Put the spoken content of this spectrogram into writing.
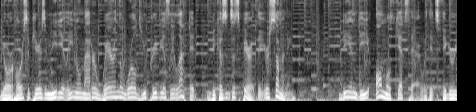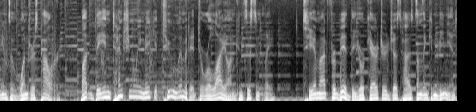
Your horse appears immediately no matter where in the world you previously left it because it's a spirit that you're summoning. D&D almost gets there with its figurines of wondrous power, but they intentionally make it too limited to rely on consistently. Tiamat forbid that your character just has something convenient,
